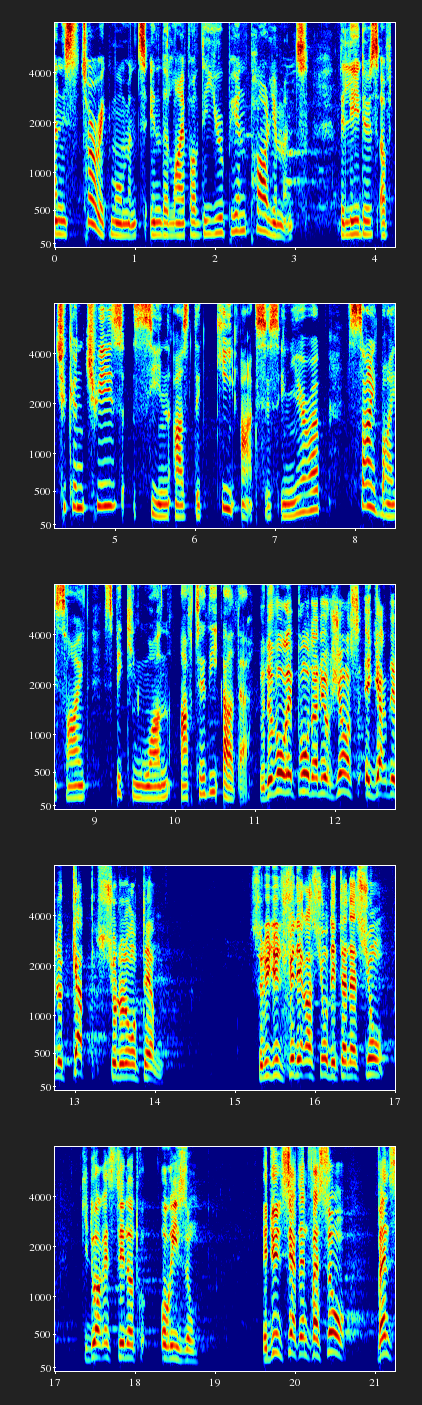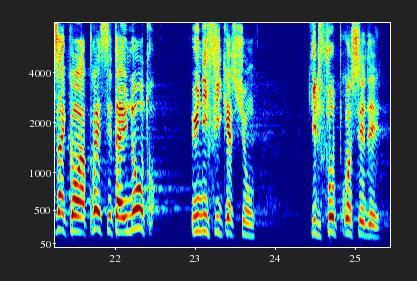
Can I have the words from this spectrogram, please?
an historic moment in the life of the European Parliament. The leaders of two countries, seen as the key axis in Europe, side by side, speaking one after the other. Nous devons répondre à l'urgence et garder le cap sur le long terme, celui d'une fédération d'États-nations qui doit rester notre horizon. Et d'une certaine façon, 25 ans après, c'est à une autre unification qu'il faut procéder.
